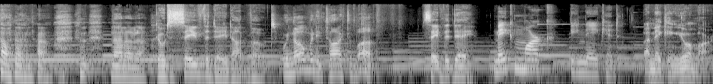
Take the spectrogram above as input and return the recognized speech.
No, no, no. No, no, no. go to savetheday.vote. When nobody talked about. Save the day Make Mark be naked. by making your mark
